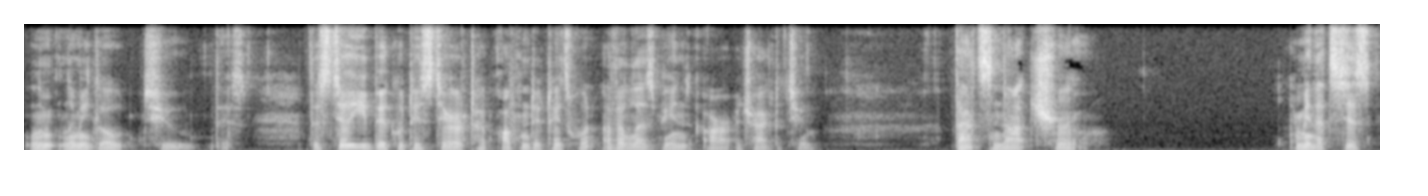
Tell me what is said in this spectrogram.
Let me, let me go to this. The still ubiquitous stereotype often dictates what other lesbians are attracted to. That's not true. I mean, that's just,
